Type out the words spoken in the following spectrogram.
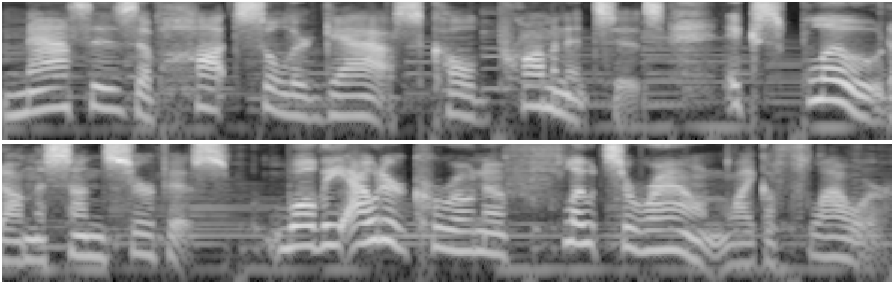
masses of hot solar gas called prominences explode on the sun's surface, while the outer corona floats around like a flower.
